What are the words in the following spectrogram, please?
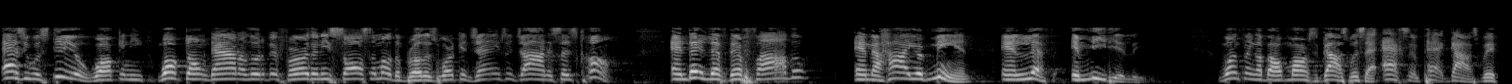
As he was still walking, he walked on down a little bit further and he saw some other brothers working, James and John, and says, come. And they left their father and the hired men and left immediately. One thing about Mark's gospel, it's an action-packed gospel. It,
